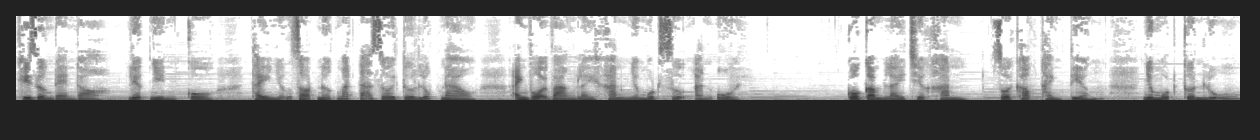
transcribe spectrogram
Khi dường đèn đỏ, liếc nhìn cô, thấy những giọt nước mắt đã rơi từ lúc nào, anh vội vàng lấy khăn như một sự an ủi. Cô cầm lấy chiếc khăn, rồi khóc thành tiếng, như một cơn lũ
